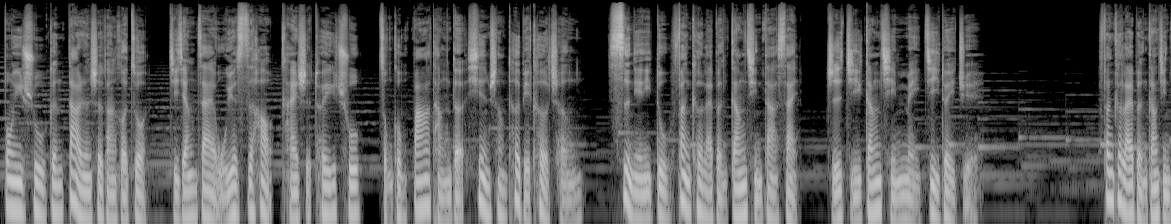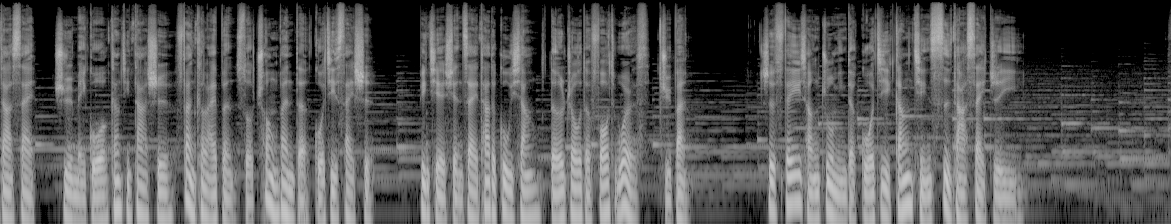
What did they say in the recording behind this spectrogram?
蹦艺术跟大人社团合作，即将在五月四号开始推出总共八堂的线上特别课程。四年一度范克莱本钢琴大赛直击钢琴美技对决。范克莱本钢琴大赛是美国钢琴大师范克莱本所创办的国际赛事。并且选在他的故乡德州的 Fort Worth 举办，是非常著名的国际钢琴四大赛之一。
